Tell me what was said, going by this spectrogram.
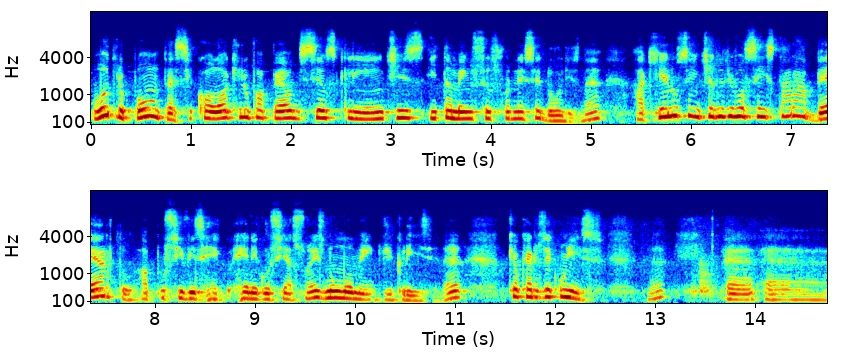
outro ponto é se coloque no papel de seus clientes e também dos seus fornecedores. Né? Aqui é no sentido de você estar aberto a possíveis re renegociações num momento de crise. Né? O que eu quero dizer com isso? Né? É, é,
